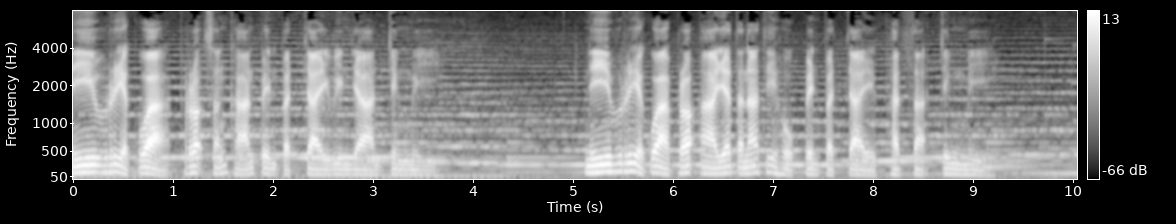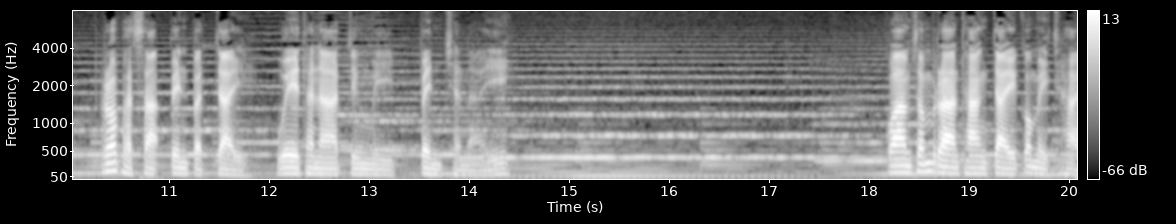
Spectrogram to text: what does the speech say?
นี้เรียกว่าเพราะสังขารเป็นปัจจัยวิญญาณจึงมี นี้เรียกว่าเพราะอายตนะที่หกเป็นปัจจัยผัสสะจึงมี เพราะผัสสะเป็นปัจจัย เวทนาจึงมีเป็นไฉนความสำราญทางใจก็ไม่ใช่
